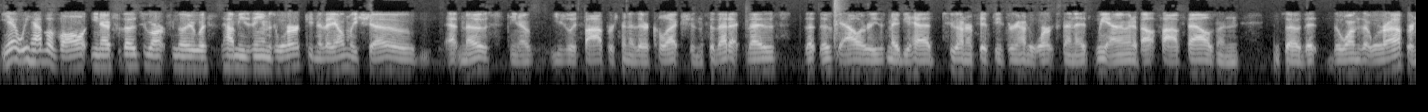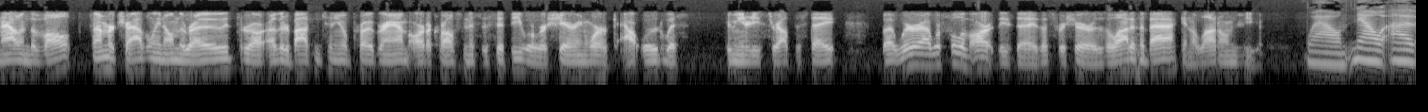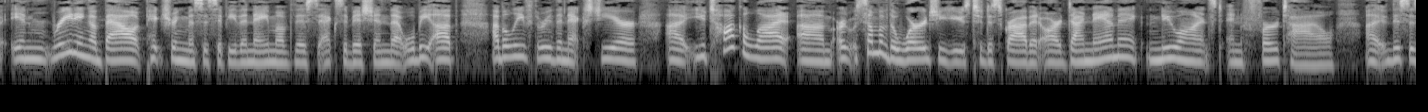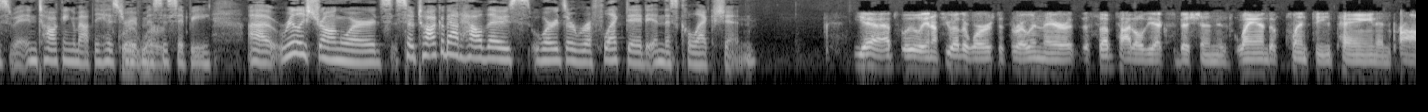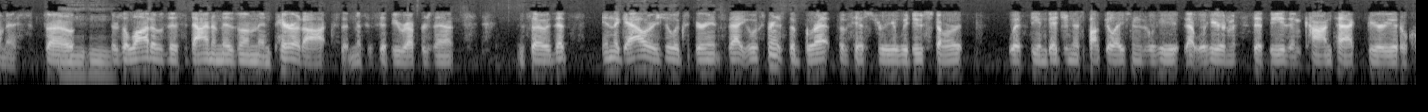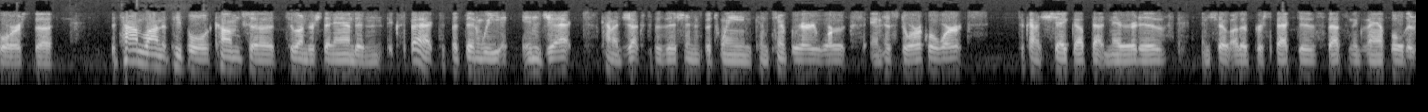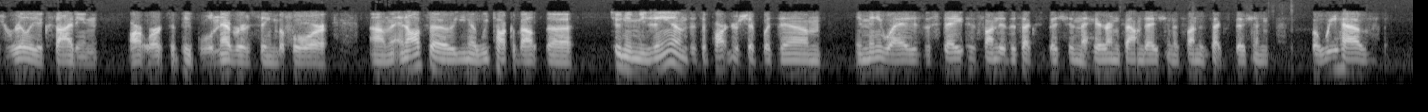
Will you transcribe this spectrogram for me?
Yeah, we have a vault. You know, for those who aren't familiar with how museums work, you know, they only show at most, you know, usually five percent of their collection. So that those that, those galleries maybe had 250, 300 works in it. We own about 5,000, and so that the ones that were up are now in the vault. Some are traveling on the road through our other bicentennial program, Art Across Mississippi, where we're sharing work outward with communities throughout the state. But we're uh, we're full of art these days, that's for sure. There's a lot in the back and a lot on view. Wow. Now, uh, in reading about Picturing Mississippi, the name of this exhibition that will be up, I believe, through the next year, uh, you talk a lot, um, or some of the words you use to describe it are dynamic, nuanced, and fertile. Uh, this is in talking about the history Great of words. Mississippi. Uh, really strong words. So, talk about how those words are reflected in this collection. Yeah, absolutely. And a few other words to throw in there. The subtitle of the exhibition is Land of Plenty, Pain, and Promise. So mm-hmm. there's a lot of this dynamism and paradox that Mississippi represents. And so that's in the galleries, you'll experience that. You'll experience the breadth of history. We do start with the indigenous populations that were here in Mississippi, then contact period, of course, the the timeline that people come to to understand and expect, but then we inject kind of juxtapositions between contemporary works and historical works to kind of shake up that narrative and show other perspectives. That's an example. There's really exciting artwork that people will never have seen before. Um, and also, you know, we talk about the two new museums. It's a partnership with them in many ways. The state has funded this exhibition. The Hearin Foundation has funded this exhibition. But we have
